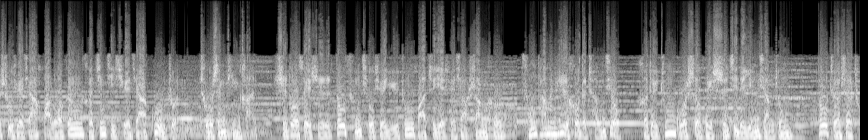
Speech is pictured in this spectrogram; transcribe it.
数学家华罗庚和经济学家顾准出身贫寒，十多岁时都曾求学于中华职业学校商科。从他们日后的成就和对中国社会实际的影响中，都折射出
